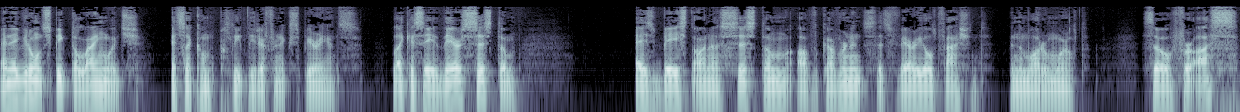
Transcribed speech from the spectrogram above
And if you don't speak the language, it's a completely different experience. Like I say, their system is based on a system of governance that's very old fashioned in the modern world. So for us,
